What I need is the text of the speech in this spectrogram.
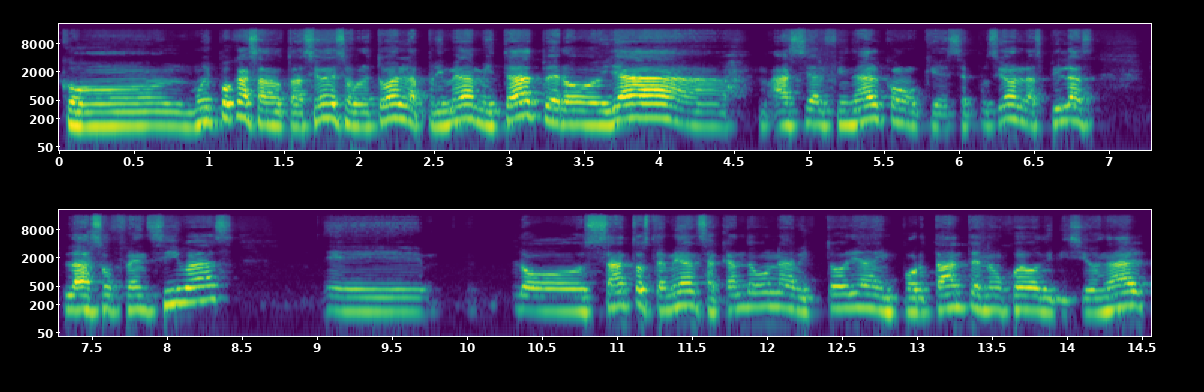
con, muy pocas anotaciones, sobre todo en la primera mitad, pero ya hacia el final como que se pusieron las pilas las ofensivas. Eh, los Santos terminan sacando una victoria importante en un juego divisional,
